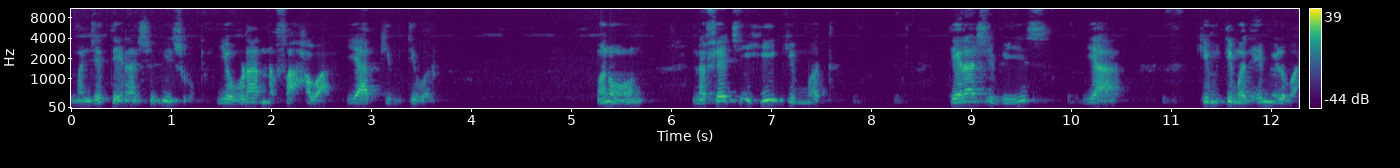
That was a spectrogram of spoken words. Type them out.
म्हणजे तेराशे वीस रुपये. एवढा नफा हवा या किमतीवर. म्हणून नफ्याची ही किंमत तेराशे वीस या किमतीमध्ये मिळवा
